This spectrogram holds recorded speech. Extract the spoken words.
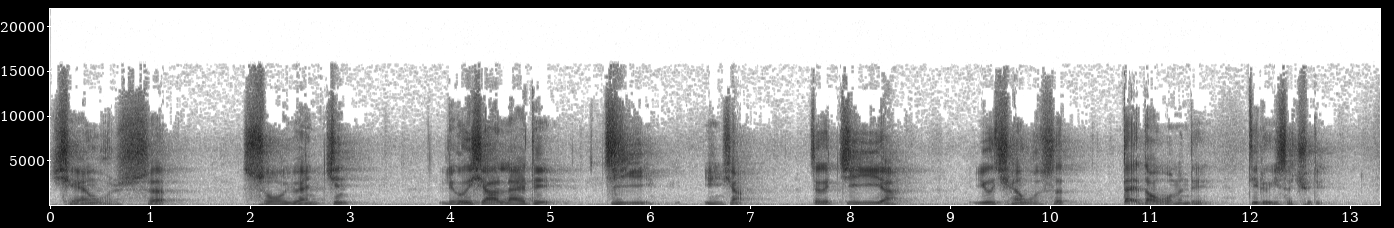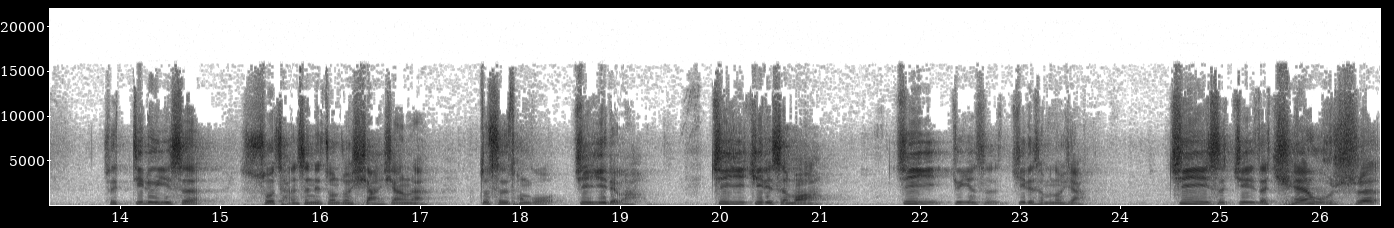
前五十所缘境留下来的记忆影像，这个记忆啊，由前五十带到我们的第六意识去的，所以第六意识。所产生的种种想象呢，都是通过记忆的吧？记忆记的什么？记忆究竟是记的什么东西啊？记忆是记的前五十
